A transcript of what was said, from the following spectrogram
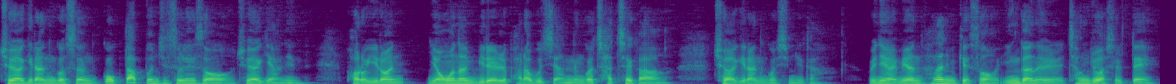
죄악이라는 것은 꼭 나쁜 짓을 해서 죄악이 아닌 바로 이런 영원한 미래를 바라보지 않는 것 자체가 죄악이라는 것입니다. 왜냐하면 하나님께서 인간을 창조하실 때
